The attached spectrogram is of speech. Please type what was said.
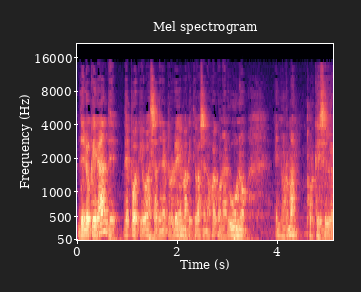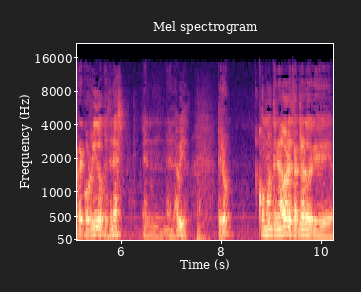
de lo que era antes. Después que vas a tener problemas, que te vas a enojar con alguno, es normal, porque es el recorrido que tenés en, la vida. Pero como entrenador está claro de que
